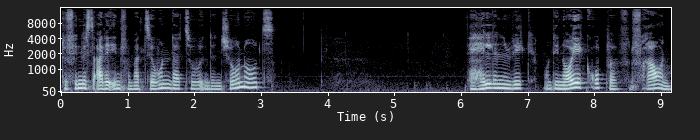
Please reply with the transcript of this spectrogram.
Du findest alle Informationen dazu in den Shownotes. Der Heldinnenweg und die neue Gruppe von Frauen,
